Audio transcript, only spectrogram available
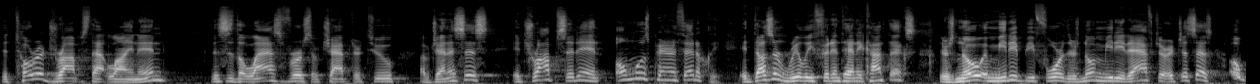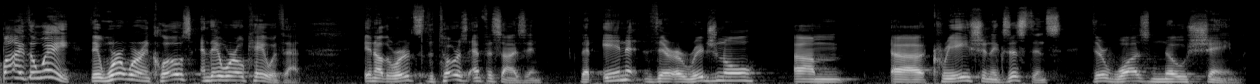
The Torah drops that line in. This is the last verse of chapter two of Genesis. It drops it in almost parenthetically. It doesn't really fit into any context. There's no immediate before. There's no immediate after. It just says, "Oh, by the way, they weren't wearing clothes, and they were okay with that." In other words, the Torah is emphasizing that in their original um, uh, creation existence, there was no shame.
